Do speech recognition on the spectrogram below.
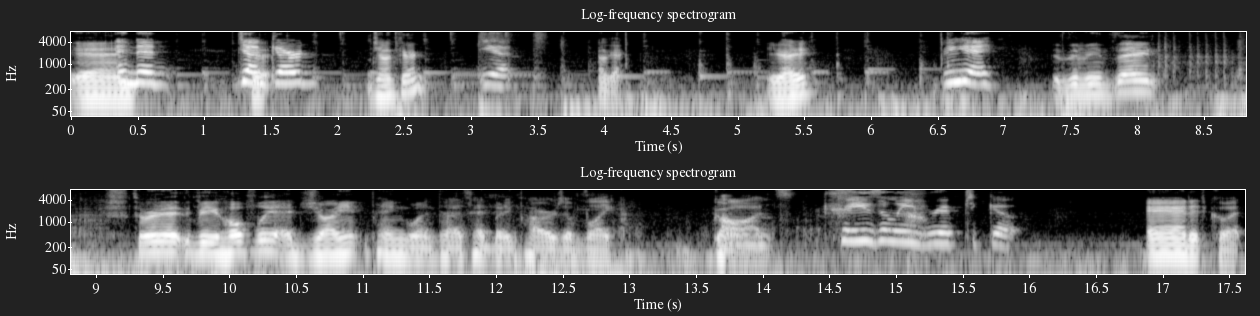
and, and then junkyard. junkyard. Yeah. Okay, you ready? Okay. This is gonna be insane. So we're gonna be hopefully a giant penguin that has headbutting powers of like gods, Crazily ripped goat. and it could.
